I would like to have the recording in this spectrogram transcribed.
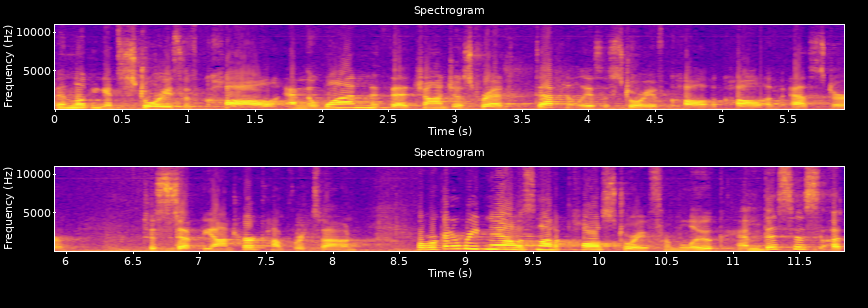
been looking at stories of call, and the one that John just read definitely is a story of call, the call of Esther to step beyond her comfort zone. What we're going to read now is not a call story from Luke, and this is a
